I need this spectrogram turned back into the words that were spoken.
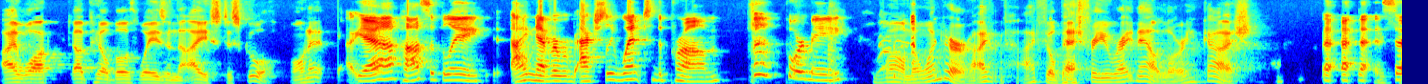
I walked uphill both ways in the ice to school, won't it? Yeah, possibly. I never actually went to the prom. Poor me. Well, no wonder. I I feel bad for you right now, Lori. Gosh. Uh, uh, uh so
